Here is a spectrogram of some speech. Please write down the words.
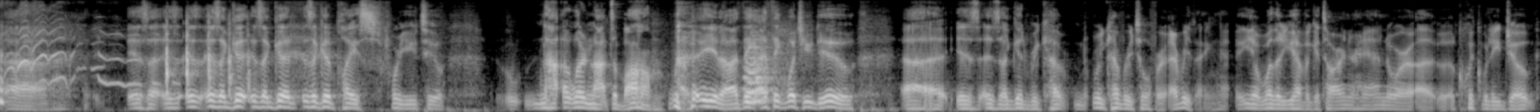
uh, is a is, is, is a good is a good is a good place for you to not learn not to bomb. you know, I think I think what you do uh, is is a good reco- recovery tool for everything. You know, whether you have a guitar in your hand or a, a quick witty joke,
